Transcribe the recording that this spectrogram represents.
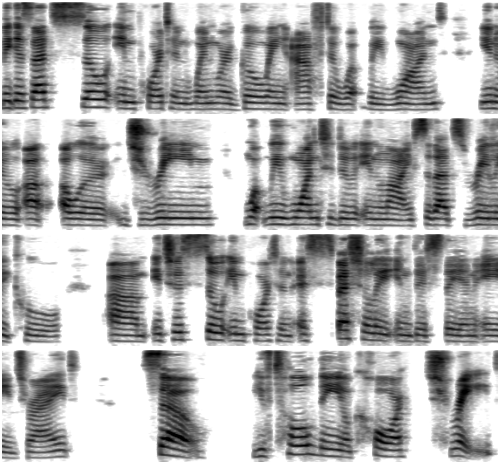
because that's so important when we're going after what we want, you know, our, our dream, what we want to do in life. So that's really cool. Um, it's just so important, especially in this day and age, right? So you've told me your core trait,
